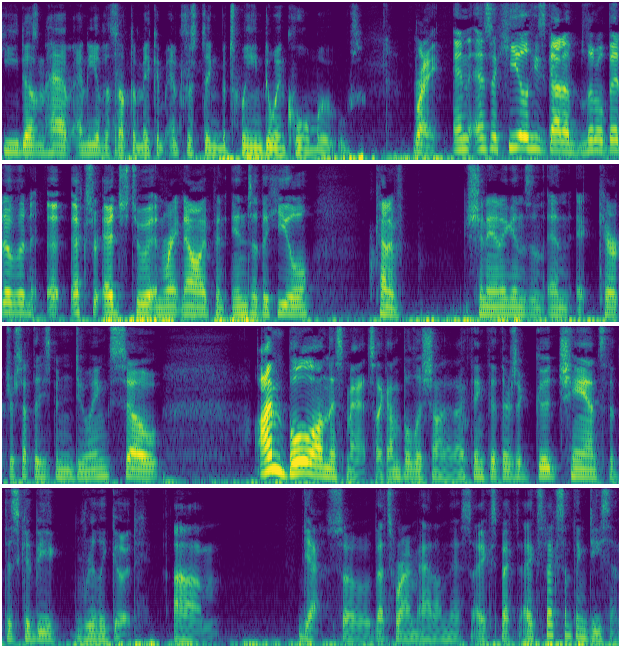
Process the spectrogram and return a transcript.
he doesn't have any of the stuff to make him interesting between doing cool moves. Right, and as a heel, he's got a little bit of an extra edge to it. And right now, I've been into the heel kind of shenanigans and, and character stuff that he's been doing. So I'm bull on this match. Like I'm bullish on it. I think that there's a good chance that this could be really good. Um, yeah, so that's where I'm at on this. I expect I expect something decent.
